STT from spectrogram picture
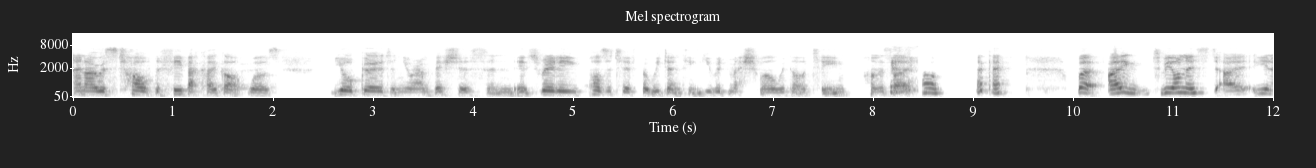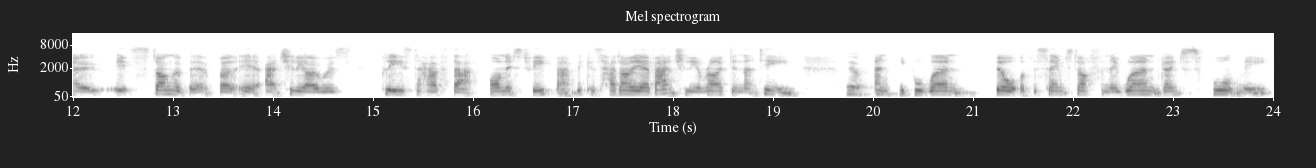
and i was told the feedback i got was you're good and you're ambitious and it's really positive but we don't think you would mesh well with our team. I was like oh okay. But i to be honest i you know it stung a bit but it actually i was pleased to have that honest feedback because had I have actually arrived in that team yeah. and people weren't built of the same stuff and they weren't going to support me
